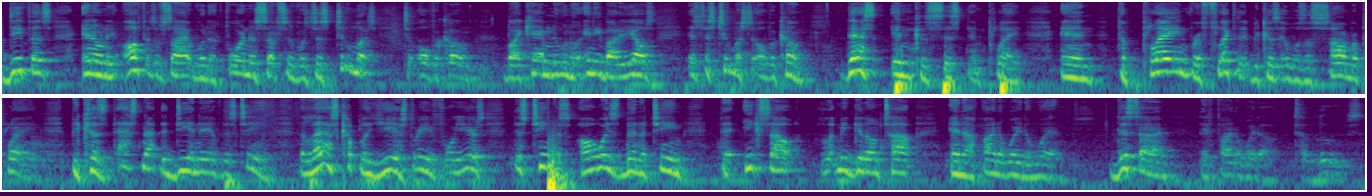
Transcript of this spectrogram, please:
defense and on the offensive side where the four interceptions was just too much to overcome by Cam Newton or anybody else. It's just too much to overcome. That's inconsistent play. And the plane reflected it because it was a somber plane, because that's not the DNA of this team. The last couple of years, three or four years, this team has always been a team that ekes out, let me get on top, and I find a way to win. This time, they find a way to, to lose.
